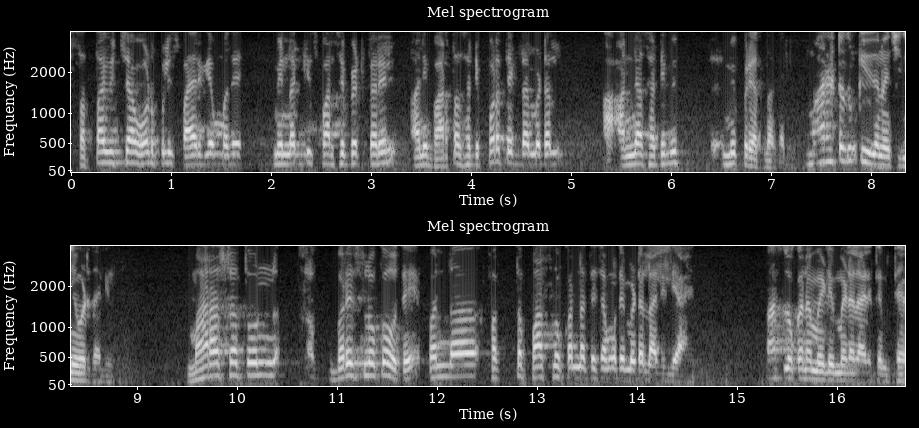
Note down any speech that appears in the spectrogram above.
सत्तावीसच्या वर्ल्ड पोलीस फायर गेममध्ये मी नक्कीच पार्टिसिपेट करेल आणि भारतासाठी परत एकदा मेडल आणण्यासाठी मी मी प्रयत्न करेल. महाराष्ट्रातून किती जणांची निवड झाली होती? महाराष्ट्रातून बरेच लोक होते पण फक्त पाच लोकांना त्याच्यामध्ये मेडल आलेली आहेत. पाच लोकांना मेडल मेडल आले त्या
